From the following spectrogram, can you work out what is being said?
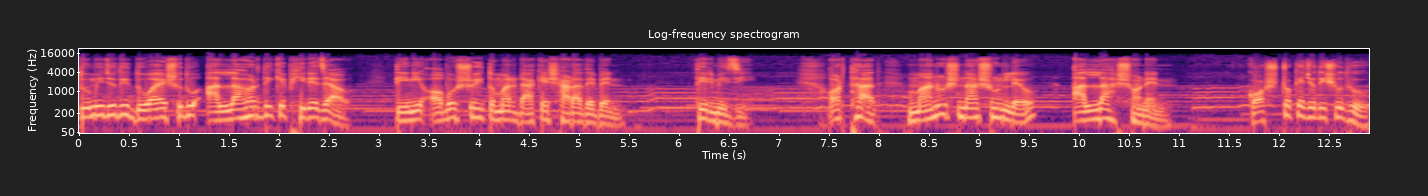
তুমি যদি দোয়ায় শুধু আল্লাহর দিকে ফিরে যাও, তিনি অবশ্যই তোমার ডাকে সাড়া দেবেন। তিরমিজি। অর্থাৎ, মানুষ না শুনলেও আল্লাহ শোনেন। কষ্টকে যদি শুধু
